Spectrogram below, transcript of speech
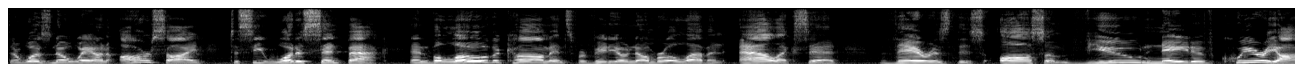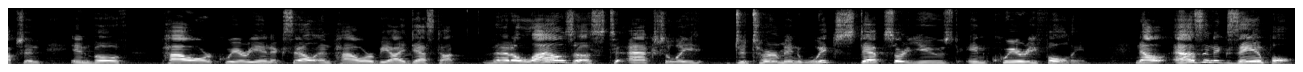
there was no way on our side to see what is sent back. And below the comments for video number 11, Alex said, there is this awesome View Native Query option in both Power Query in Excel and Power BI Desktop that allows us to actually determine which steps are used in query folding. Now, as an example,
